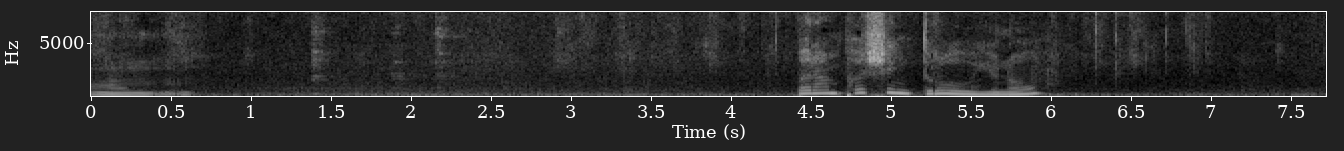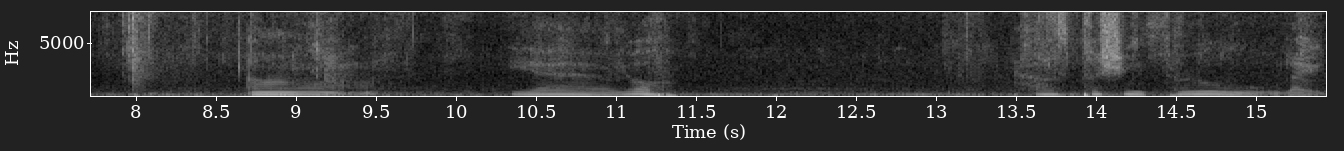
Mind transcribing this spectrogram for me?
Um, but I'm pushing through, you know. Um, yeah, yo. I was pushing through, like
